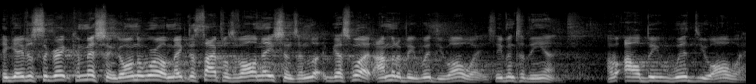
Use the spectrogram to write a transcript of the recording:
He gave us the Great Commission go in the world, make disciples of all nations, and look, guess what? I'm going to be with you always, even to the end. I'll be with you always.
